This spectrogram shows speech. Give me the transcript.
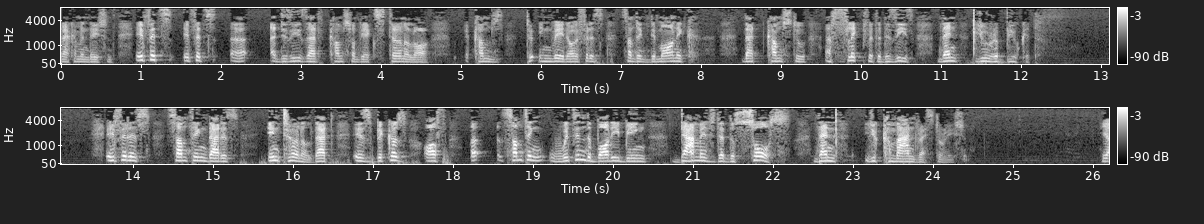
recommendations. If it's, if it's uh, a disease that comes from the external or comes to invade, or if it is something demonic that comes to afflict with a disease, then you rebuke it. If it is something that is internal, that is because of uh, something within the body being damaged at the source, then you command restoration. Yeah.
